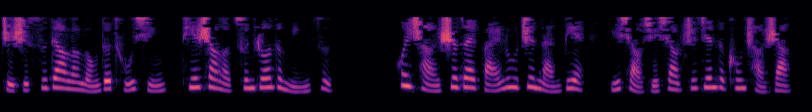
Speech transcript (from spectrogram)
只是撕掉了龙的图形，贴上了村庄的名字。会场设在白鹿镇南边与小学校之间的空场上。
